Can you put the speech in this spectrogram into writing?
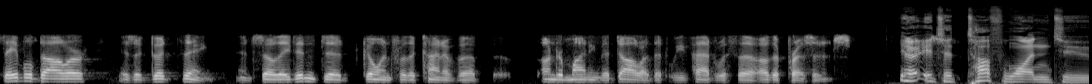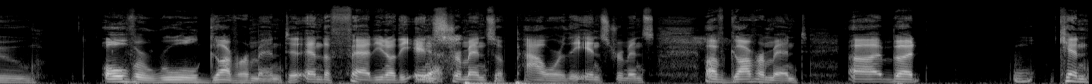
stable dollar is a good thing and so they didn't uh, go in for the kind of uh, undermining the dollar that we've had with uh, other presidents. You know, it's a tough one to overrule government and the Fed. You know, the yes. instruments of power, the instruments of government, uh, but can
